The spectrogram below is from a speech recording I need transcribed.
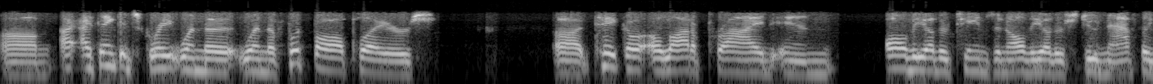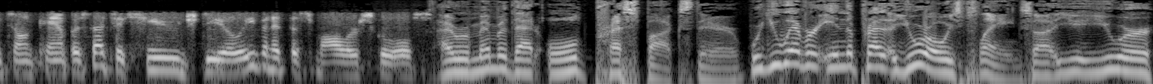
um, I, I think it's great when the when the football players uh, take a, a lot of pride in all the other teams and all the other student athletes on campus. That's a huge deal, even at the smaller schools. I remember that old press box there. Were you ever in the press? You were always playing, so you you were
